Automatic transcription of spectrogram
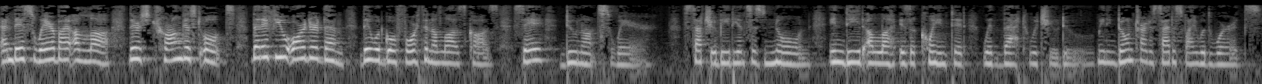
And they swear by Allah, their strongest oaths, that if you ordered them, they would go forth in Allah's cause. Say, do not swear. Such obedience is known. Indeed, Allah is acquainted with that which you do. Meaning, don't try to satisfy with words.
